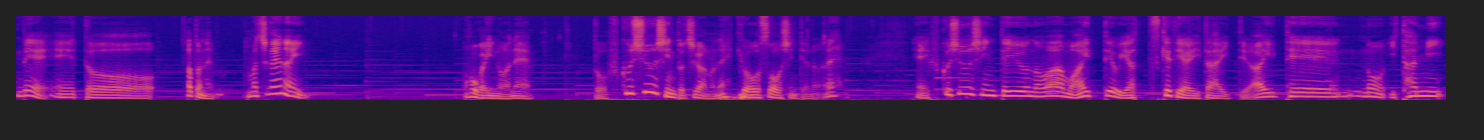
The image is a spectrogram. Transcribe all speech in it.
で、えっ、ー、と、あとね、間違えない方がいいのはね、と復讐心と違うのね、競争心っていうのはね。えー、復讐心っていうのはもう相手をやっつけてやりたいっていう相手の痛み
